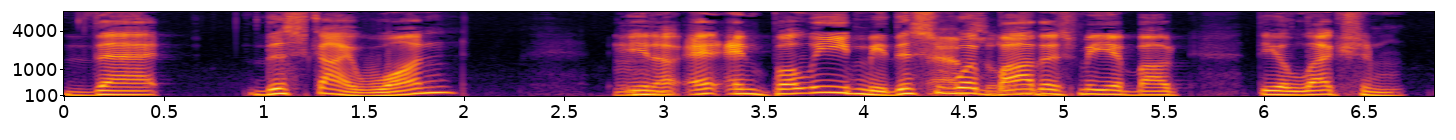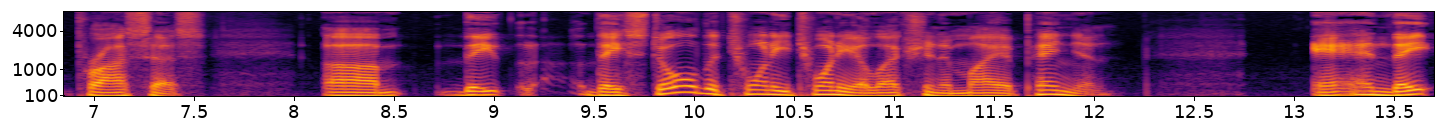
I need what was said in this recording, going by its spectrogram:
that this guy won. You know, and, and believe me, this is what. Bothers me about the election process. Um, they they stole the 2020 election, in my opinion, and they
